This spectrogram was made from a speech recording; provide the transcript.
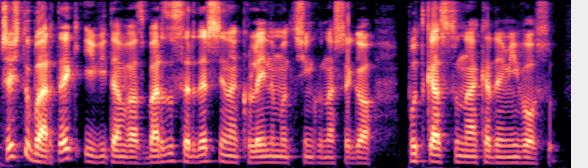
Cześć, tu Bartek i witam Was bardzo serdecznie na kolejnym odcinku naszego podcastu na Akademii WOS-u.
